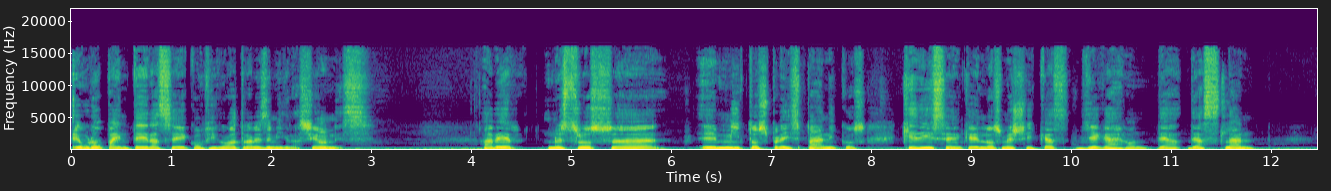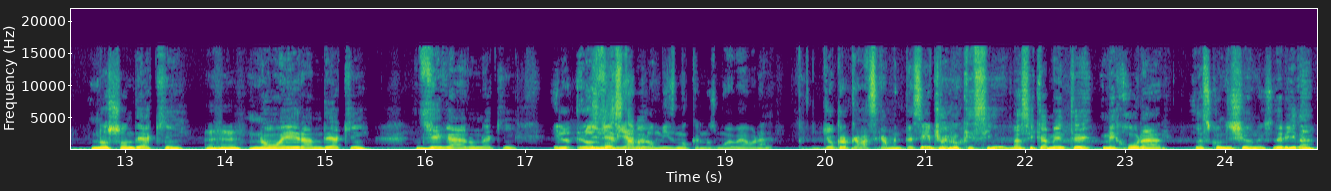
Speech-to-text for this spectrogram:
Europa entera se configuró a través de migraciones. A ver, nuestros ah, eh, mitos prehispánicos, ¿qué dicen? Que los mexicas llegaron de, de Aztlán, no son de aquí, no eran de aquí, llegaron aquí. ¿Y lo- los Y movían estaba- lo mismo que nos mueve ahora? Yo creo que básicamente sí. Yo pero- creo que sí, básicamente mejorar las condiciones de vida.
